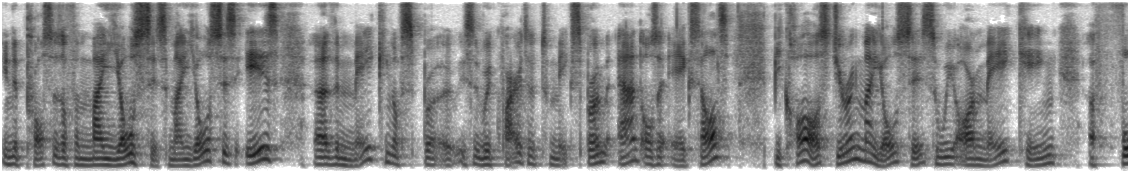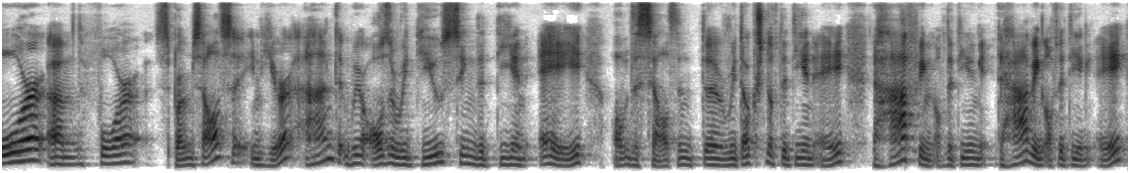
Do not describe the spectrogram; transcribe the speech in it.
in the process of a meiosis. Meiosis is uh, the making of sperm, is required to make sperm and also egg cells because during meiosis we are making uh, four, um, four sperm cells in here and we're also reducing the DNA of the cells and the reduction of the DNA, the half halving of the DNA, the halving of the DNA,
